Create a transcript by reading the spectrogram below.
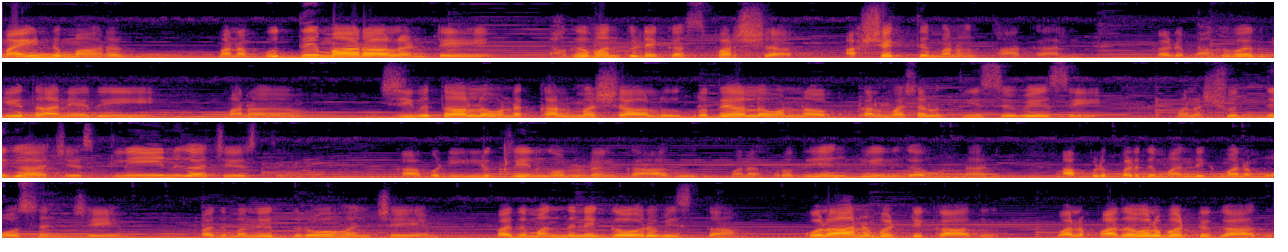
మైండ్ మారదు. మన బుద్ధి మారాలంటే భగవంతుడి యొక్క స్పర్శ ఆ శక్తి మనం తాకాలి. కాబట్టి భగవద్గీత అనేది మన జీవితాల్లో ఉన్న కల్మషాలు హృదయాల్లో ఉన్న కల్మషాలు తీసివేసి మన శుద్ధిగా చేసి క్లీన్గా చేస్తుంది. కాబట్టి ఇల్లు క్లీన్గా ఉండడం కాదు మన హృదయం క్లీన్గా ఉండాలి. అప్పుడు పది మందికి మనం మోసం చేయం పది మందికి ద్రోహం చేయం పది మందిని గౌరవిస్తాం. కులాన్ని బట్టి కాదు వాళ్ళ పదవులు బట్టి కాదు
